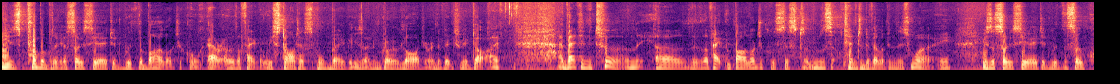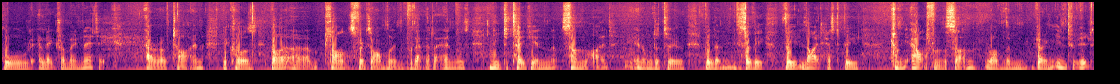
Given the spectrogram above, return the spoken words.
is probably associated with the biological arrow, the fact that we start as small babies and grow larger and eventually die. And that in turn, uh, the, the, fact that biological systems tend to develop in this way is associated with the so-called electromagnetic arrow of time because um, plants, for example, and for that matter animals, need to take in sunlight in order to build it. So the, the light has to be coming out from the sun rather than going into it.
